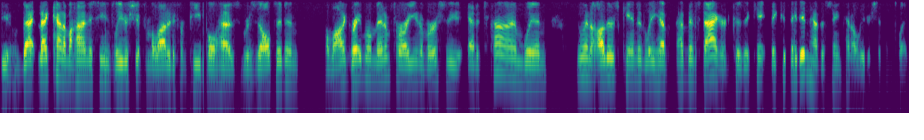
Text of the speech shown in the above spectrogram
you know that that kind of behind the scenes leadership from a lot of different people has resulted in a lot of great momentum for our university at a time when when others candidly have have been staggered because they can't they could they didn't have the same kind of leadership in place.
